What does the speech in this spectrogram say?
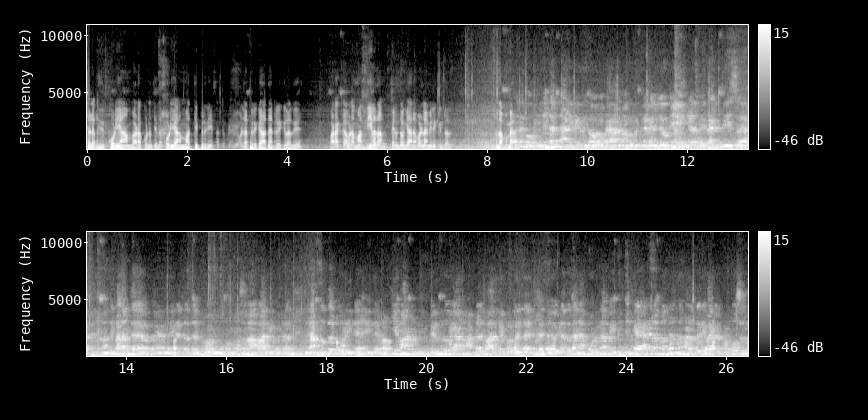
சொல்லுங்க. இது கொடியாம் சேர்ந்த கொடியாம் மத்தி பிரதேசத்துக்குரிய வெள்ளப்பெருக்காக தான் இருக்கிறது. வடக்கை விட மத்தியில் தான் பெருந்தொகையான வெள்ளம் இருக்கின்றது. அந்த மோசமாக இந்த முக்கியமான மக்கள் பாதிக்கப்படுற இந்த அஹ், இடத்தை தான் நான் போடுறேன் அப்ப இதுக்கு கேரளம் வந்து அந்த மடத்தறி ப்ரொபோசலும்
